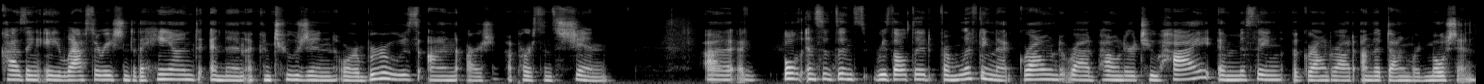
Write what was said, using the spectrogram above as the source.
causing a laceration to the hand and then a contusion or a bruise on our, a person's shin. Uh, both incidents resulted from lifting that ground rod pounder too high and missing the ground rod on the downward motion.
